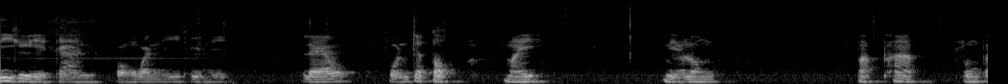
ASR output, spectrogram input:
นี่คือเหตุการณ์ของวันนี้คืนนี้ แล้วฝนจะตกไหม เดี๋ยวลองปรับภาพลงไป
